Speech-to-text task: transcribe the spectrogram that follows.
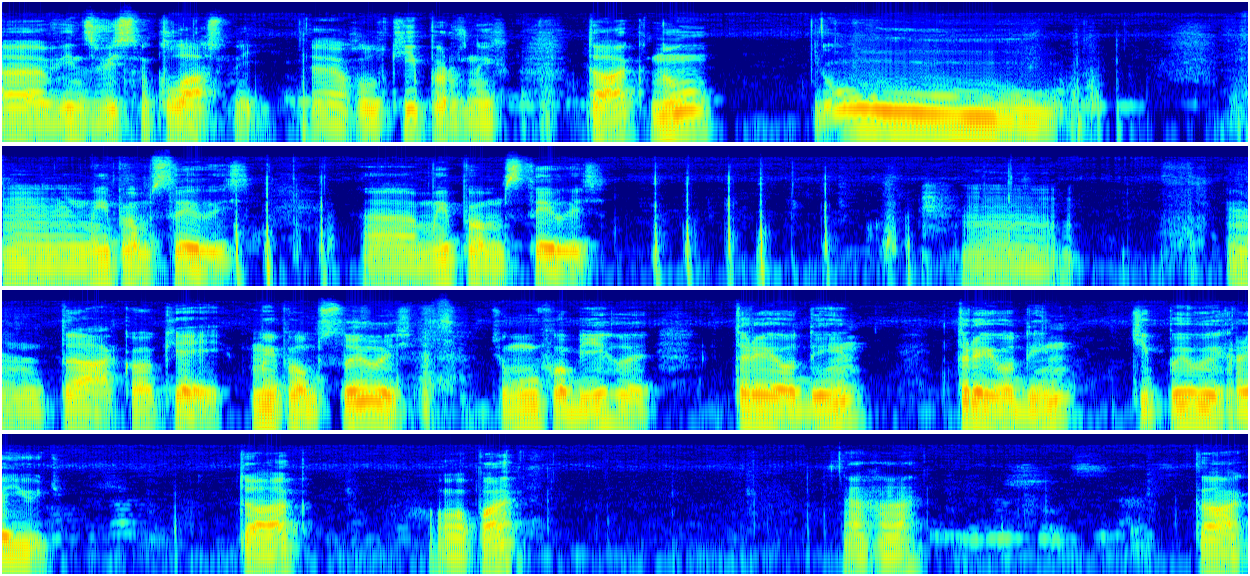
Е, він, звісно, класний. Е, голкіпер в них. Так, ну. у М, Ми помстились. Е, Ми помстились. Так, окей. Ми помстились, тому побігли 3-1. 3-1. Тіпи виграють. Так. Опа. Ага. Так.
